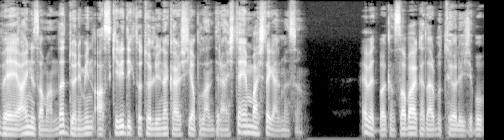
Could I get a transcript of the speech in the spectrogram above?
ve aynı zamanda dönemin askeri diktatörlüğüne karşı yapılan dirençte en başta gelmesi. Evet bakın sabaha kadar bu teoloji, bu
